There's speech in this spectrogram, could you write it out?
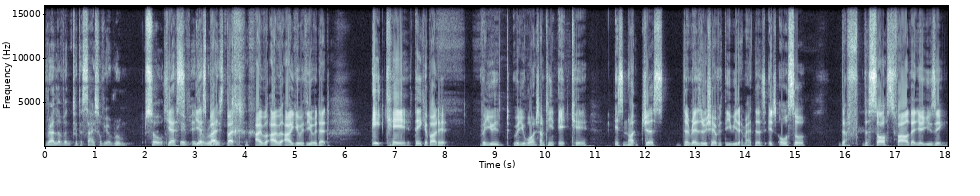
relevant to the size of your room. So Yes, if, if yes, but is- but I will I will argue with you that 8K. Think about it. When you when you watch something in 8K, it's not just the resolution of the TV that matters. It's also the f- the source file that you're using,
